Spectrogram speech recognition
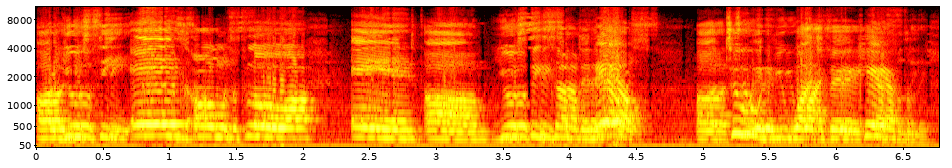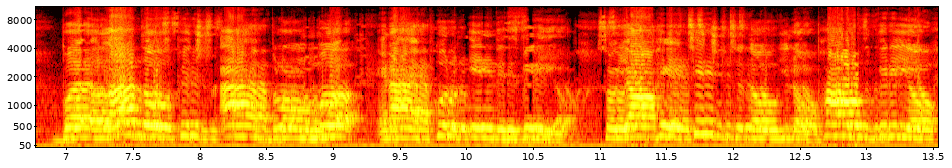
uh, you'll see eggs on the floor, and um, you'll see something else uh, too if you watch very carefully. But a lot of those pictures, I have blown them up and I have put them in this video. So y'all pay attention to those, you know, pause the video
